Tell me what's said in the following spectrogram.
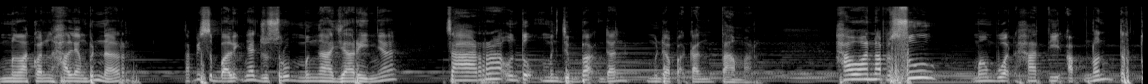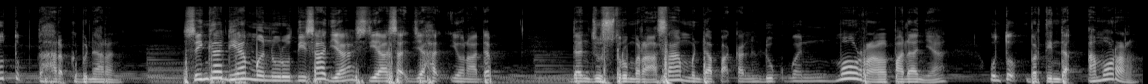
melakukan hal yang benar, tapi sebaliknya justru mengajarinya cara untuk menjebak dan mendapatkan Tamar. Hawa nafsu membuat hati Amnon tertutup terhadap kebenaran. Sehingga dia menuruti saja siasat jahat Yonadab dan justru merasa mendapatkan dukungan moral padanya untuk bertindak amoral.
